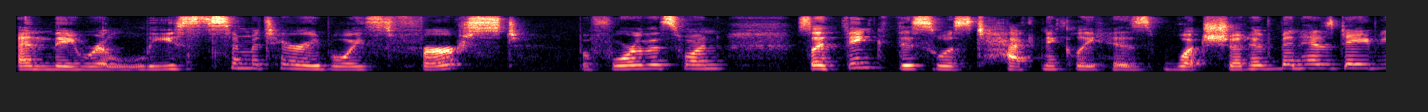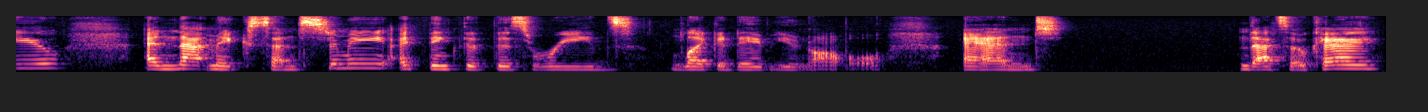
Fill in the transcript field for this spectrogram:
and they released Cemetery Boys first before this one. So I think this was technically his, what should have been his debut. And that makes sense to me. I think that this reads like a debut novel and that's okay.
